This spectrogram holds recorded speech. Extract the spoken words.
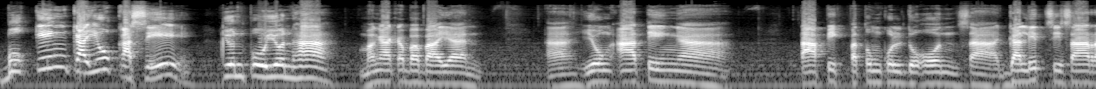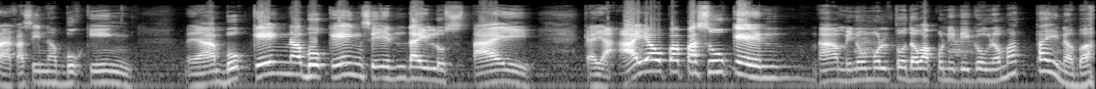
Booking kayo kasi. Yun po yun ha, mga kababayan. Ah, yung ating ah, topic patungkol doon sa galit si Sara kasi na-booking. Ayan, booking na booking si Inday Lustay. Kaya ayaw papasukin na minumulto daw ako ni Digong na matay na ba?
